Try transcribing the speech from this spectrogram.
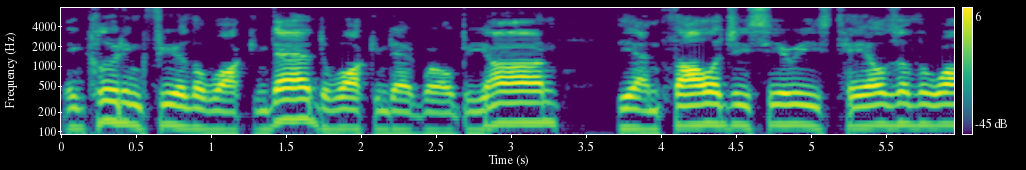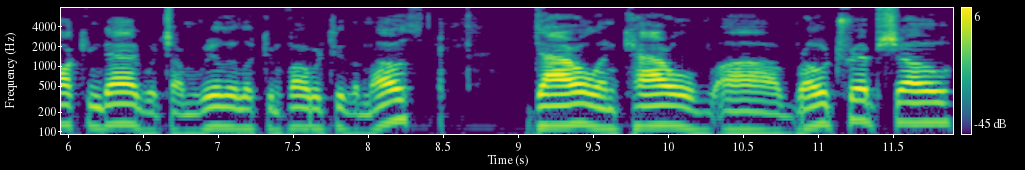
including Fear the Walking Dead, The Walking Dead World Beyond, the anthology series Tales of the Walking Dead, which I'm really looking forward to the most, Daryl and Carol uh, road trip show,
